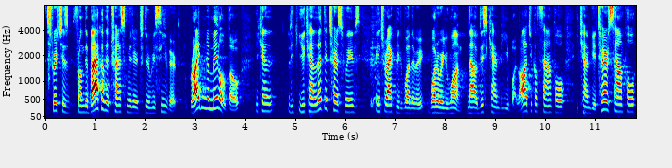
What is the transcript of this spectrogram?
stretches from the back of the transmitter to the receiver. Right in the middle, though, you can, you can let the terse waves interact with whatever, whatever you want. Now, this can be a biological sample, it can be a terse sample,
